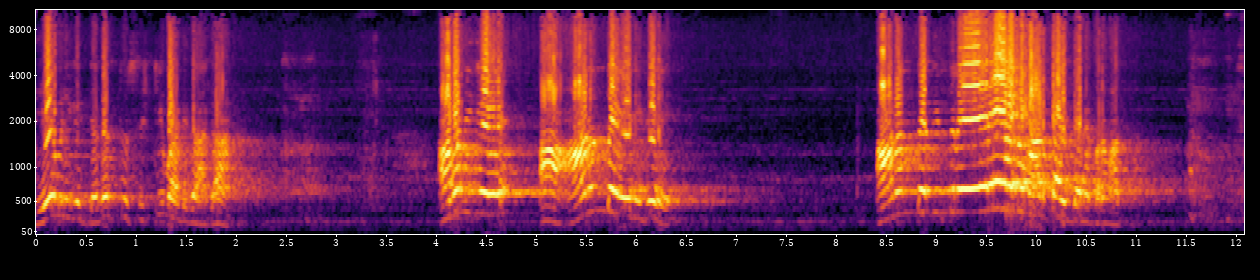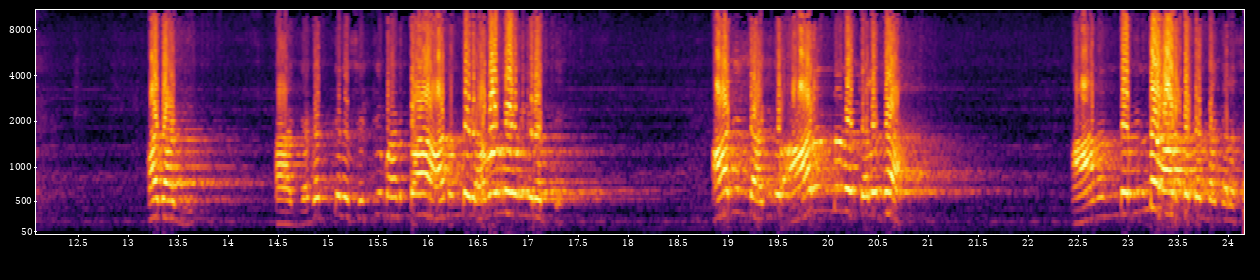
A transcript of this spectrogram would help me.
ದೇವರಿಗೆ ಜಗತ್ತು ಸೃಷ್ಟಿ ಮಾಡಿದಾಗ ಅವನಿಗೆ ಆ ಆನಂದ ಏನಿದೆ? ಆನಂದದಿಂದಲೇ ಅದು ಮಾಡ್ತಾ ಇದ್ದಾನೆ ಪರಮಾತ್ಮ. ಹಾಗಾಗಿ ಆ ಜಗತ್ತಿನ ಸೃಷ್ಟಿ ಮಾಡ್ತಾ ಆನಂದ ಯಾವಾಗಲೂ ಇರುತ್ತೆ. ಆದ್ರಿಂದ ಇದು ಆನಂದದ ಕೆಲಸ. ಆನಂದದಿಂದ ಮಾಡ್ತಕ್ಕಂಥ ಕೆಲಸ.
